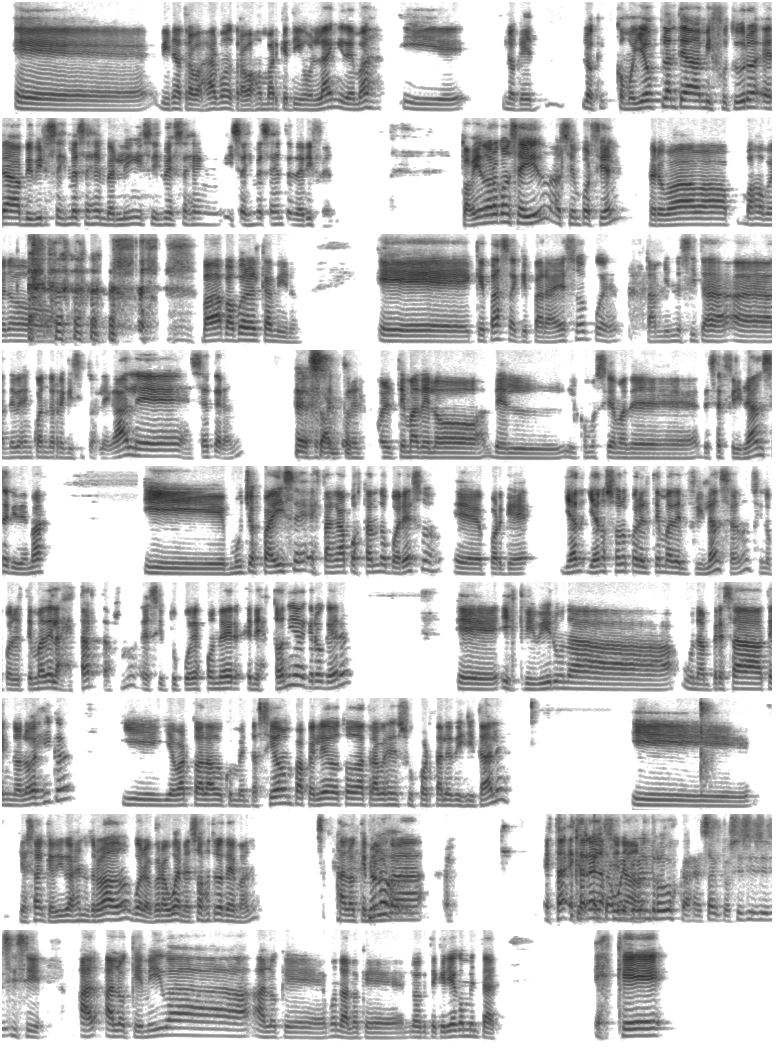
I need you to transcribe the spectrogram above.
eh, vine a trabajar, bueno, trabajo en marketing online y demás, y lo que, lo que, como yo planteaba mi futuro, era vivir seis meses en Berlín y seis, veces en, y seis meses en Tenerife. Todavía no lo he conseguido al 100%, pero va, más o menos, va, va, por el camino. Eh, ¿Qué pasa? Que para eso, pues, también necesita de vez en cuando requisitos legales, etcétera, Exacto. por, el, tema de los, del, ¿cómo se llama? De, de, ser freelancer y demás. Y muchos países están apostando por eso, eh, porque ya, ya, no solo por el tema del freelancer, ¿no? sino por el tema de las startups, ¿no? Es decir, tú puedes poner en Estonia, creo que era, eh, inscribir una, una, empresa tecnológica y llevar toda la documentación, papeleo, todo a través de sus portales digitales. Y ya saben que vivas en otro lado. Bueno, pero bueno, eso es otro tema, ¿no? A lo que me iba. Está, está relacionado. que lo introduzcas, exacto, sí, sí, sí. Sí, sí. A, a, lo que me iba, a lo que, bueno, a lo que, lo que te quería comentar, es que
